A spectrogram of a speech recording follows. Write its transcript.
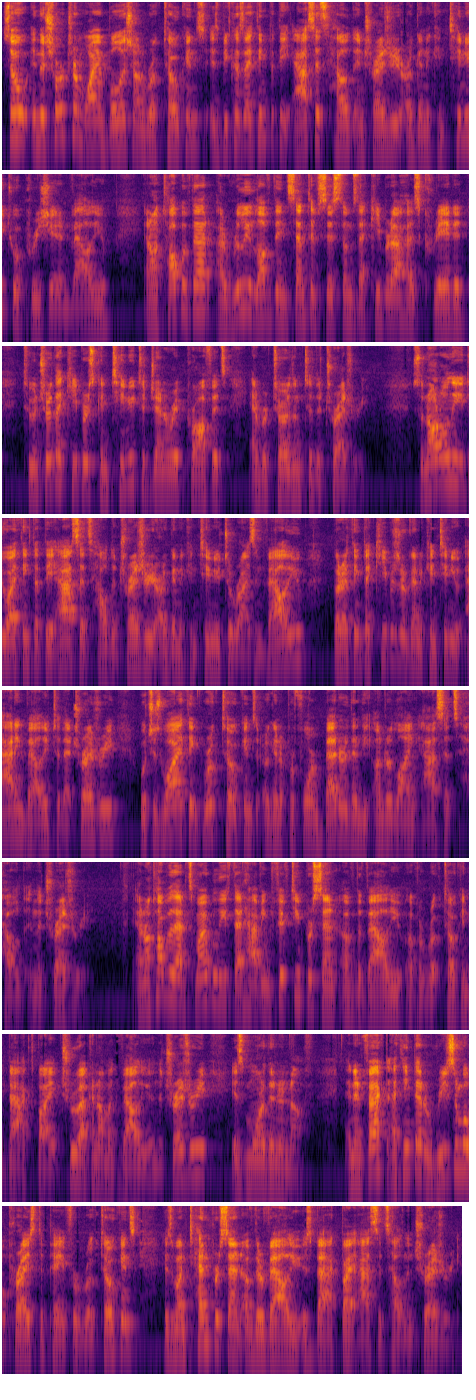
So in the short term, why I'm bullish on Rook tokens is because I think that the assets held in Treasury are going to continue to appreciate in value. And on top of that, I really love the incentive systems that KeeperDAO has created to ensure that keepers continue to generate profits and return them to the Treasury. So not only do I think that the assets held in treasury are going to continue to rise in value, but I think that keepers are going to continue adding value to that treasury, which is why I think Rook tokens are going to perform better than the underlying assets held in the treasury. And on top of that, it's my belief that having 15% of the value of a Rook token backed by true economic value in the treasury is more than enough. And in fact, I think that a reasonable price to pay for Rook tokens is when 10% of their value is backed by assets held in treasury.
